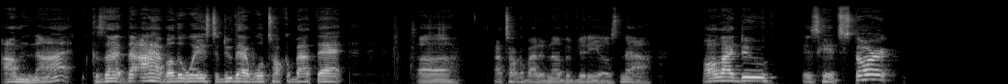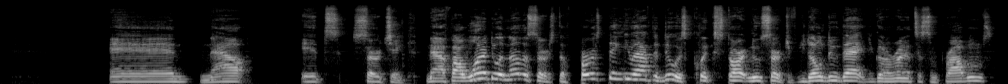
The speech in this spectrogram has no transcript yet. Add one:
I'm not because I, I have other ways to do that. We'll talk about that. Uh, I talk about it in other videos. Now, all I do is hit start. And now it's searching. Now, if I want to do another search, the first thing you have to do is click start new search. If you don't do that, you're going to run into some problems.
